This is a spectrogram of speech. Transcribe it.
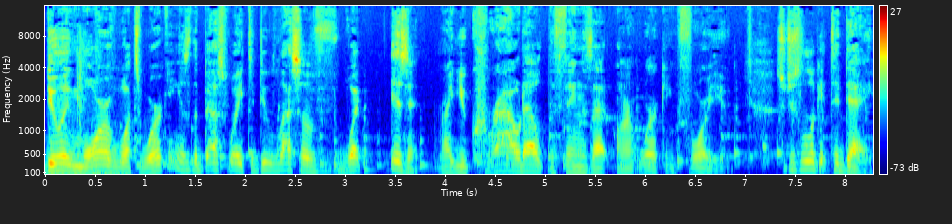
doing more of what's working is the best way to do less of what isn't, right? You crowd out the things that aren't working for you. So just look at today,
